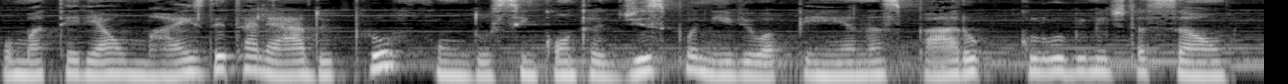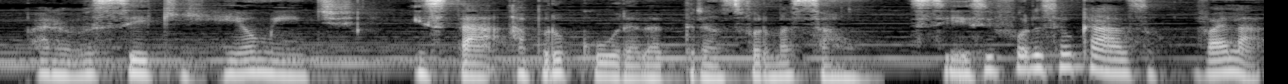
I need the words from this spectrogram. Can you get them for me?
o material mais detalhado e profundo se encontra disponível apenas para o Clube Meditação, para você que realmente está à procura da transformação. Se esse for o seu caso, vai lá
